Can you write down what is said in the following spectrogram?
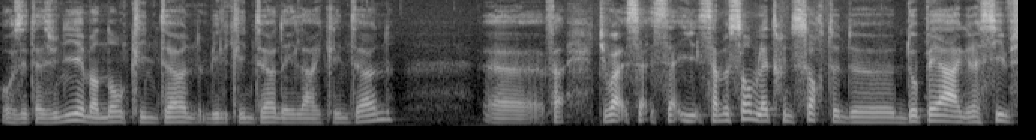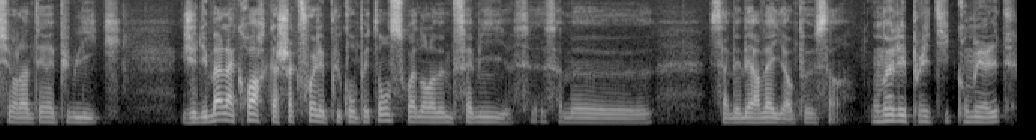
aux États-Unis et maintenant Clinton, Bill Clinton et Hillary Clinton. Euh, enfin, tu vois, ça, me semble être une sorte d'OPA agressive sur l'intérêt public. J'ai du mal à croire qu'à chaque fois les plus compétents soient dans la même famille. Ça, me, ça m'émerveille un peu ça. On a les politiques qu'on mérite.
